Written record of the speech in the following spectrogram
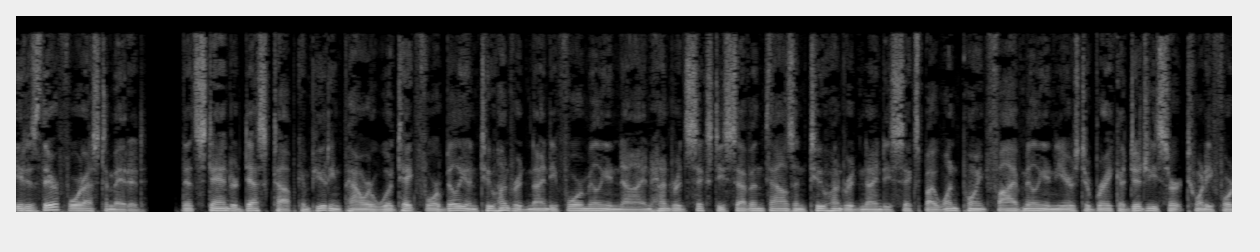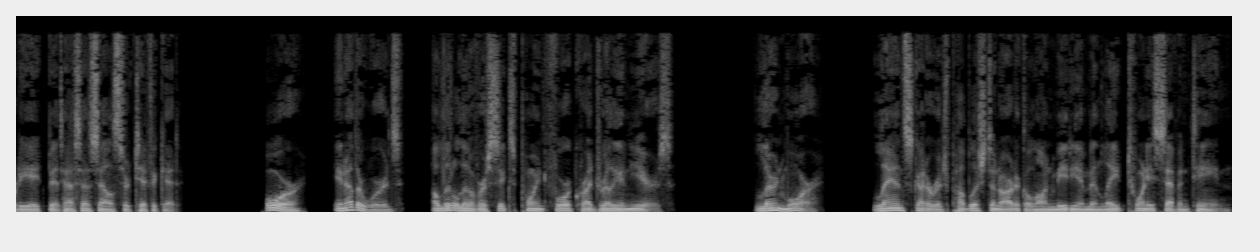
It is therefore estimated that standard desktop computing power would take 4,294,967,296 by 1.5 million years to break a DigiCert 2048-bit SSL certificate. Or, in other words, a little over 6.4 quadrillion years. Learn more. Lance Gutteridge published an article on Medium in late 2017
